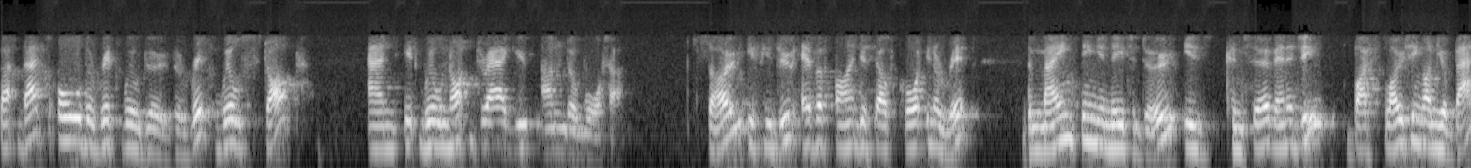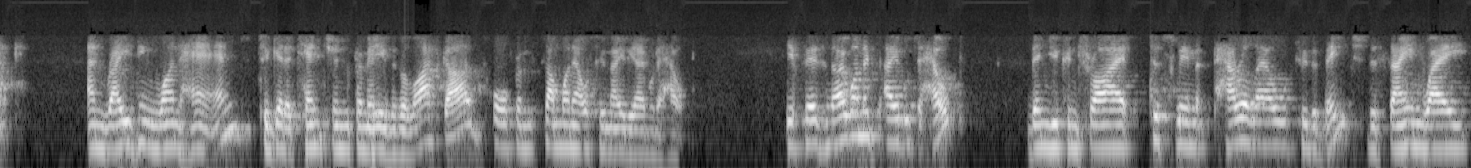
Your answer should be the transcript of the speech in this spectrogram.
But that's all the rip will do. The rip will stop and it will not drag you underwater. So if you do ever find yourself caught in a rip, the main thing you need to do is conserve energy by floating on your back and raising one hand to get attention from either the lifeguards or from someone else who may be able to help. If there's no one that's able to help, then you can try to swim parallel to the beach, the same way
